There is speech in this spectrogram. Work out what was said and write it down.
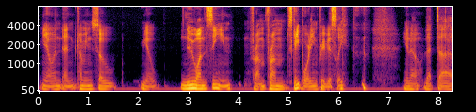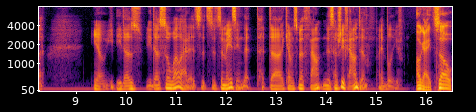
you know and and coming so you know new on the scene from from skateboarding previously. you know that uh you know he, he does he does so well at it. It's it's it's amazing that that uh, Kevin Smith found essentially found him. I believe. Okay, so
